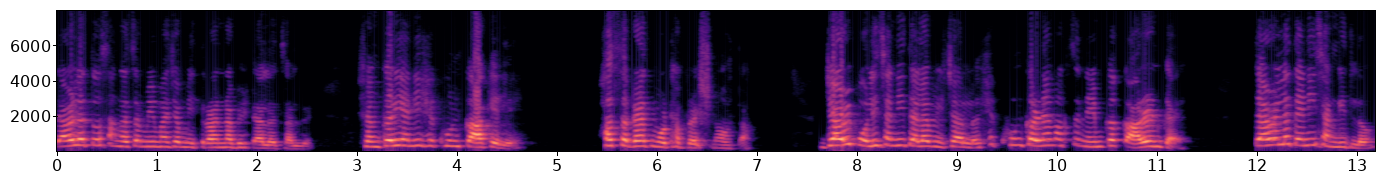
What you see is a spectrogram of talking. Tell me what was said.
त्यावेळेला तो सांगायचा मी माझ्या मित्रांना भेटायला चाललोय. शंकर यांनी हे खून का केले? हा सगळ्यात मोठा प्रश्न होता. ज्यावेळी पोलिसांनी त्याला विचारलं हे खून करण्यामागचं नेमकं कारण काय? त्यावेळेला त्यांनी सांगितलं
